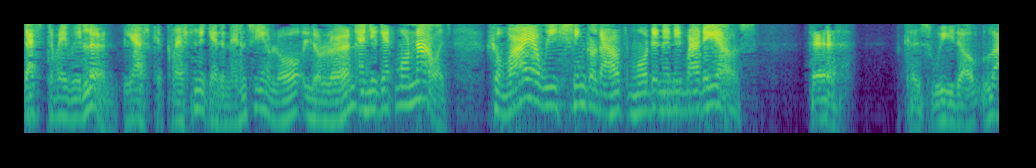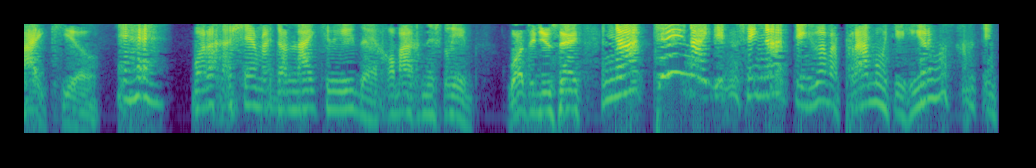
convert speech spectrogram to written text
That's the way we learn. We ask a question, you get an answer, you, lo- you learn, and you get more knowledge. So why are we singled out more than anybody else? Because we don't like you. Baruch Hashem, I don't like you either. What did you say? Nothing. I didn't say nothing. You have a problem with your hearing or something?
